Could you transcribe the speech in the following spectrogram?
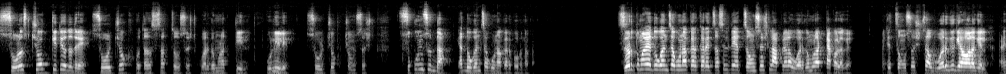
सोळ चोक किती होतात रे? सोळ चोक होतात असतात चौसष्ट. वर्गमुळात तीन. गुणिले सोळ चोक चौसष्ट. चुकून सुद्धा या दोघांचा गुणाकार करू नका. जर तुम्हाला या दोघांचा गुणाकार करायचा असेल तर या चौसष्टला आपल्याला वर्गमुळात टाकावं लागेल. म्हणजे चौसष्टचा वर्ग घ्यावा लागेल आणि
